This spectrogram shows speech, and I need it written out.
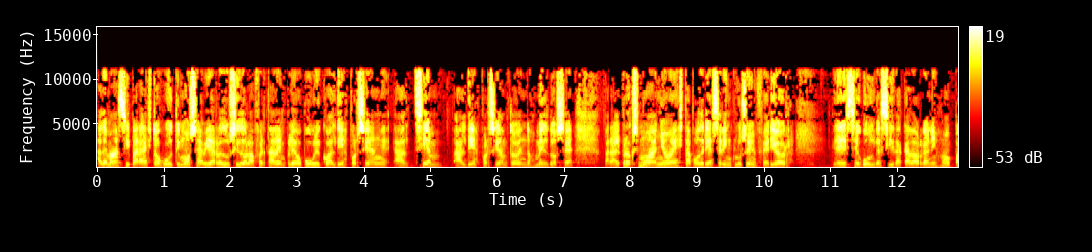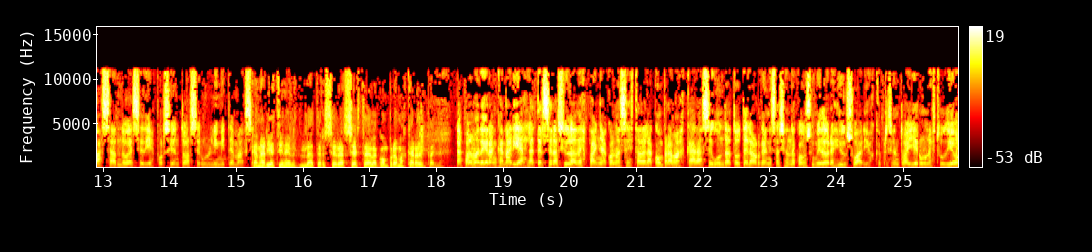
Además, si para estos últimos se había reducido la oferta de empleo público al 10%, al 100, al 10% en 2012, para el próximo año esta podría ser incluso inferior. Eh, según decida cada organismo, pasando ese 10% a ser un límite máximo. Canarias tiene la tercera cesta de la compra más cara de España. Las Palmas de Gran Canaria es la tercera ciudad de España con la cesta de la compra más cara, según datos de la Organización de Consumidores y Usuarios, que presentó ayer un estudio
